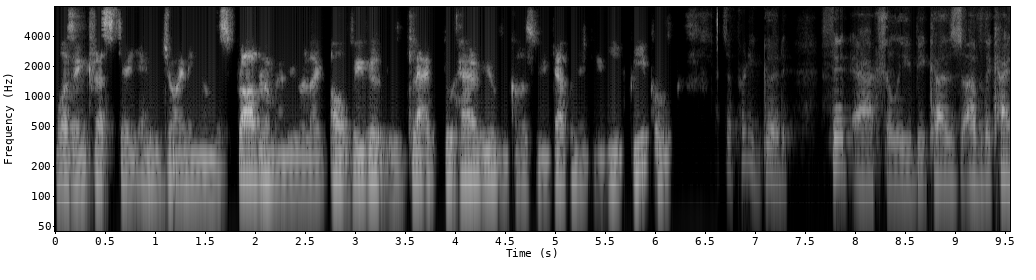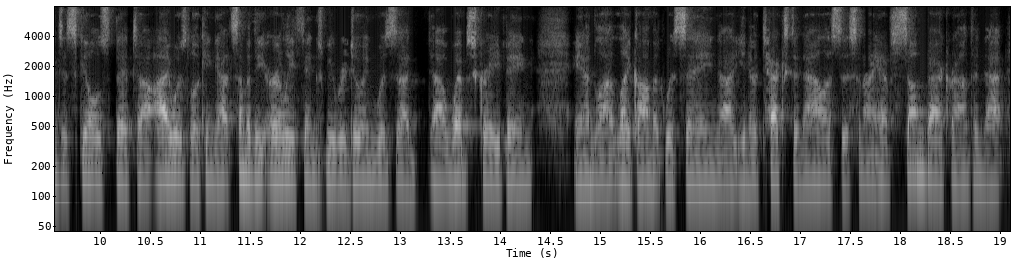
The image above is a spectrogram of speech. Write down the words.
was interested in joining on this problem. And we were like, oh, we will be glad to have you because we definitely need people. It's a pretty good fit actually because of the kinds of skills that uh, I was looking at. Some of the early things we were doing was uh, uh, web scraping and uh, like Amit was saying, uh, you know, text analysis. And I have some background in that.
